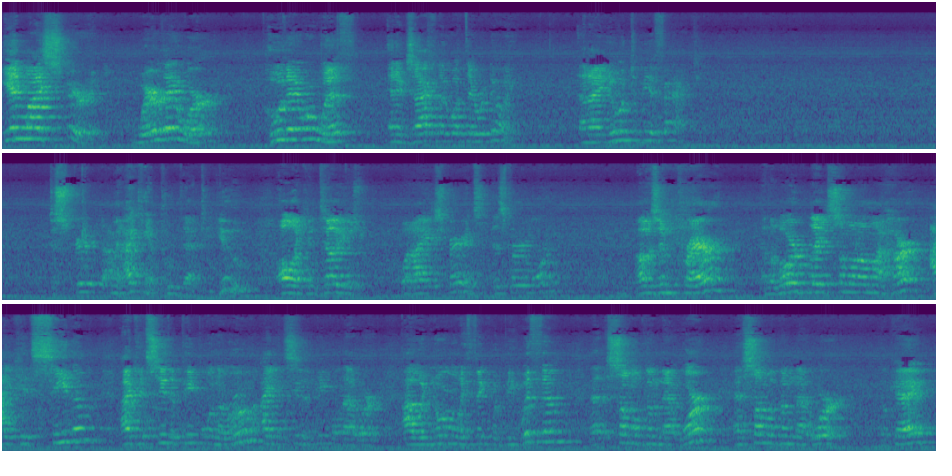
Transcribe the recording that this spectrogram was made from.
in my spirit where they were, who they were with, and exactly what they were doing. And I knew it to be a fact. The Spirit, I mean, I can't prove that to you. All I can tell you is what I experienced this very morning. I was in prayer, and the Lord laid someone on my heart. I could see them. I could see the people in the room. I could see the people that were, I would normally think would be with them, some of them that weren't, and some of them that were. Okay?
